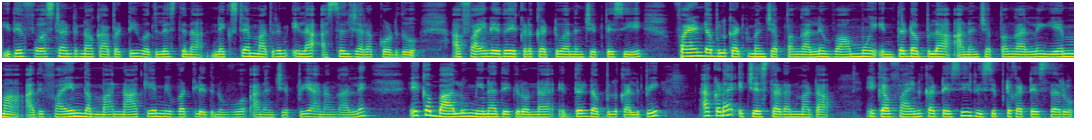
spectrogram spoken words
ఇదే ఫస్ట్ అంటున్నావు కాబట్టి వదిలేస్తున్నా. నెక్స్ట్ టైం మాత్రం ఇలా అస్సలు జరగకూడదు. ఆ ఫైన్ ఏదో ఇక్కడ కట్టు అని చెప్పేసి ఫైన్ డబ్బులు కట్టమని చెప్పంగానే వామ్మో ఇంత డబ్బులా అని చెప్పంగానే ఏమ్మా అది ఫైన్ దమ్మా నాకేం ఇవ్వట్లేదు నువ్వు అని చెప్పి అనగానే ఇక బాలు మీనా దగ్గర ఉన్న ఇద్దరు డబ్బులు కలిపి అక్కడ ఇచ్చేస్తాడనమాట. ఇక ఫైన్ కట్టేసి రిసిప్ట్ కట్టేస్తారు.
